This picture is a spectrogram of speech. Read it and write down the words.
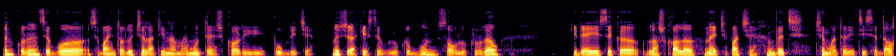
în curând se, vor, se va introduce latina mai multe școli publice. Nu știu dacă este un lucru bun sau un lucru rău. Ideea este că la școală n-ai ce face, înveți ce materii ți se dau.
